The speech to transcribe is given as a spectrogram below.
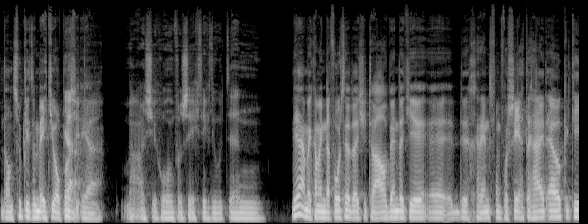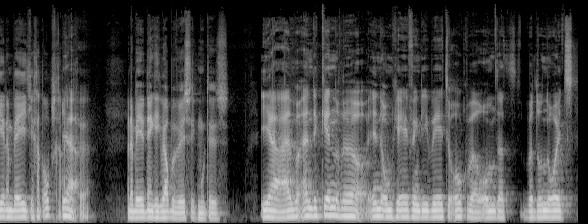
dan zoek je het een beetje op. Als Ja. je, ja. Maar als je gewoon voorzichtig doet en. ja, maar ik kan me inderdaad voorstellen dat als je 12 bent, dat je eh, de grens van voorzichtigheid elke keer een beetje gaat opschuiven. Ja. Maar dan ben je denk ik wel bewust, ik moet dus... Ja, en, en de kinderen in de omgeving die weten ook wel, omdat we er nooit,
